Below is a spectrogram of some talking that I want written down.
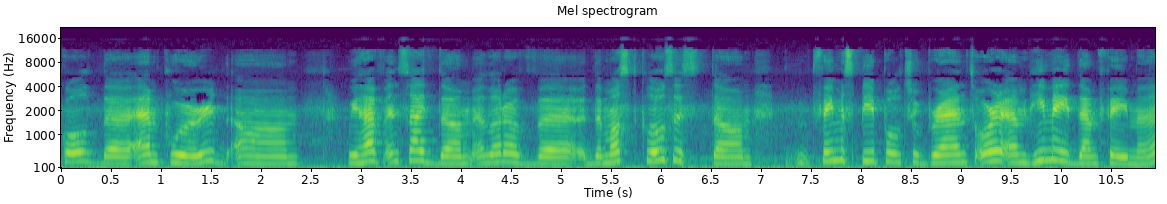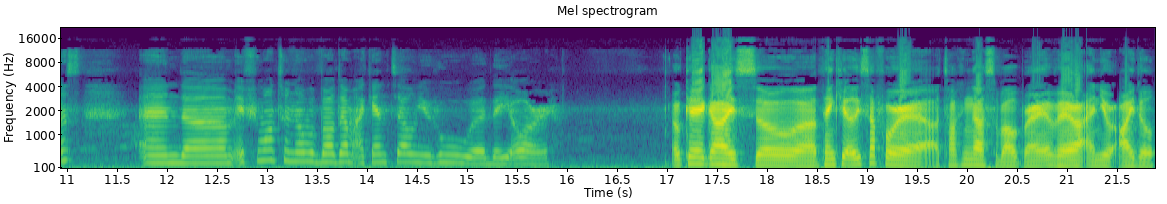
called the Amp World um, we have inside them a lot of uh, the most closest um, famous people to Brent or um, he made them famous. And um, if you want to know about them i can tell you who uh, they are Okay, guys. So uh, thank you, Elissa, for uh, talking us about Brent Rivera and your idol.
